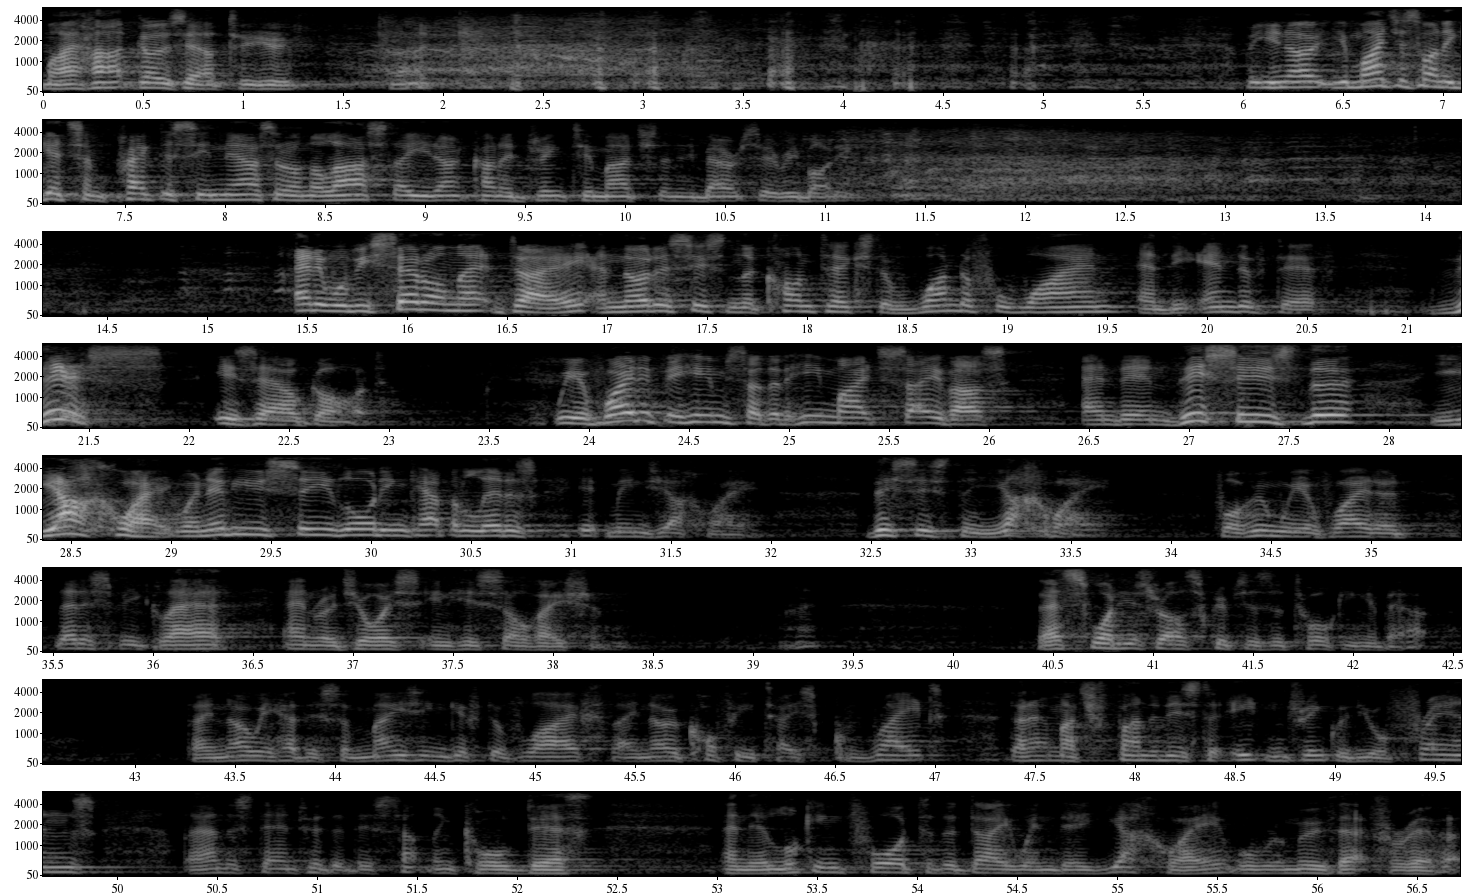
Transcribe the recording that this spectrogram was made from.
My heart goes out to you. Right? But you know, you might just want to get some practice in now so on the last day you don't kind of drink too much and embarrass everybody. and it will be said on that day, and notice this in the context of wonderful wine and the end of death this is our God. We have waited for him so that he might save us. And then this is the Yahweh. Whenever you see Lord in capital letters, it means Yahweh. This is the Yahweh for whom we have waited. Let us be glad and rejoice in his salvation. Right? That's what Israel's scriptures are talking about. They know we have this amazing gift of life. They know coffee tastes great. They know how much fun it is to eat and drink with your friends. They understand too that there's something called death, and they're looking forward to the day when their Yahweh will remove that forever.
